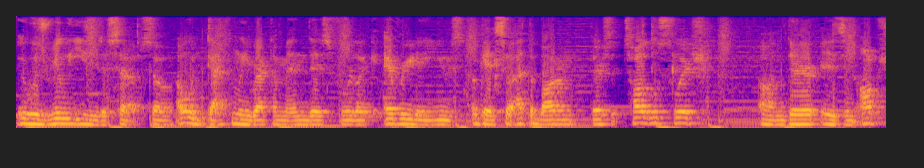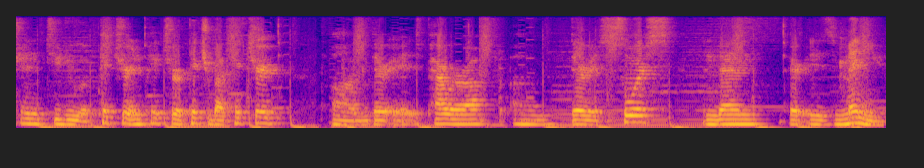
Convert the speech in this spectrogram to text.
It was really easy to set up, so I would definitely recommend this for like everyday use. Okay, so at the bottom, there's a toggle switch. Um, there is an option to do a picture-in-picture, picture by picture. Um, there is power off, um, there is source, and then there is menu.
